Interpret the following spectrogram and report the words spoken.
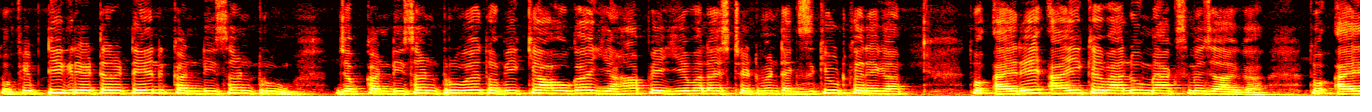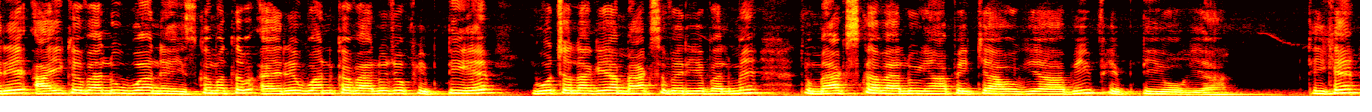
तो fifty greater ten condition true जब कंडीशन ट्रू है तो अभी क्या होगा? यहाँ पे ये वाला स्टेटमेंट एग्जीक्यूट करेगा। तो एरे आई का वैल्यू मैक्स में जाएगा। तो एरे आई का वैल्यू वन है। इसका मतलब एरे वन का वैल्यू जो फिफ्टी है, वो चला गया मैक्स वेरिएबल में। तो मैक्स का वैल्यू यहाँ पे क्या हो गया? अभी फिफ्टी हो गया। ठीक है?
